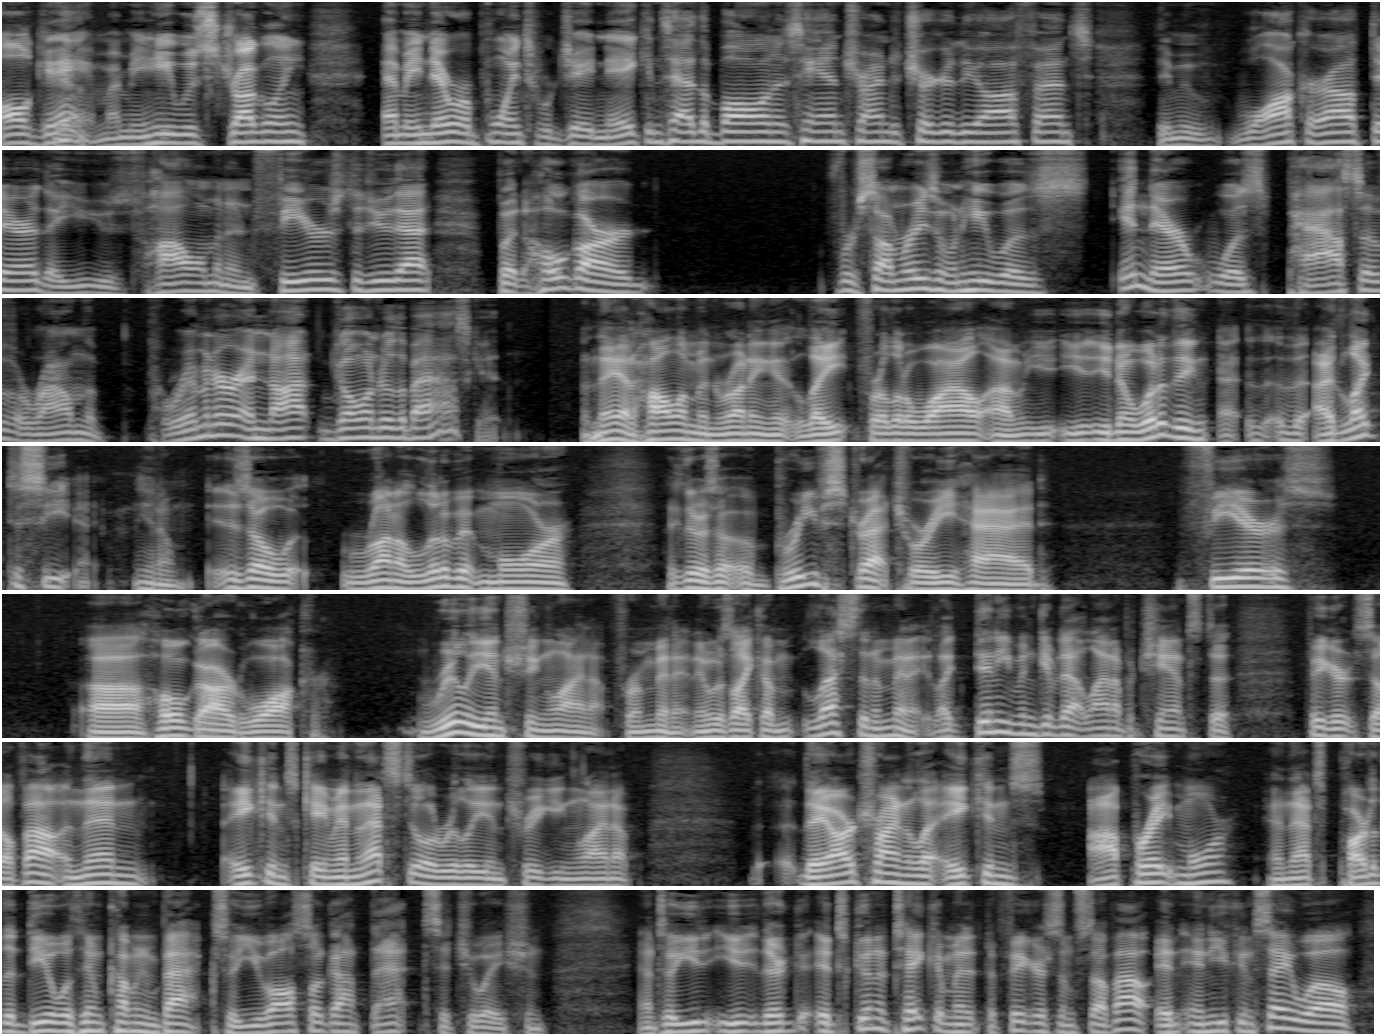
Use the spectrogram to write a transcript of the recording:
all game. Yeah. I mean, he was struggling. I mean, there were points where Jaden Akins had the ball in his hand trying to trigger the offense. They moved Walker out there. They used Holloman and Fears to do that. But Hoggard, for some reason, when he was in there, was passive around the perimeter and not going to the basket. And they had Holloman running it late for a little while. Um, you, you know, what are the? Uh, I'd like to see, you know, Izzo run a little bit more. Like there was a, a brief stretch where he had Fears, uh, Hoggard, Walker really interesting lineup for a minute. And it was like a less than a minute. Like didn't even give that lineup a chance to figure itself out. And then Akins came in, and that's still a really intriguing lineup. They are trying to let Akins operate more, and that's part of the deal with him coming back. So you've also got that situation. And so you, you it's going to take a minute to figure some stuff out. And, and you can say, well,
